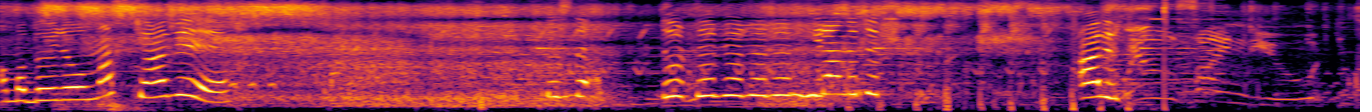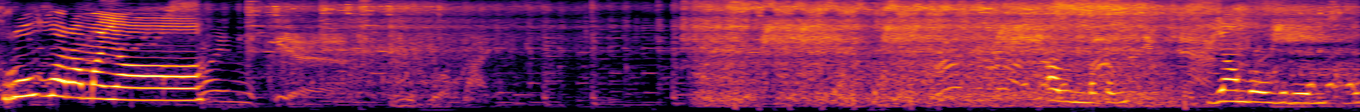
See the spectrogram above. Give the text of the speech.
Ama böyle olmaz ki abi. Hızlı. Dur dur dur dur dur. Hiran dur dur. Abi. Crow var ama ya. Alın bakalım. Can dolduruyorum size.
